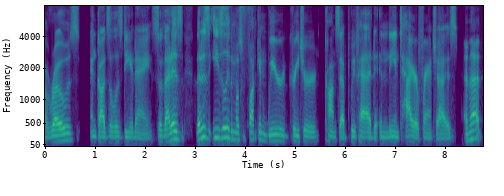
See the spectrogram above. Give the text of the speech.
a rose, and Godzilla's DNA. So that is that is easily the most fucking weird creature concept we've had in the entire franchise. And that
